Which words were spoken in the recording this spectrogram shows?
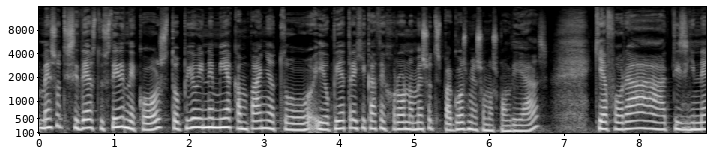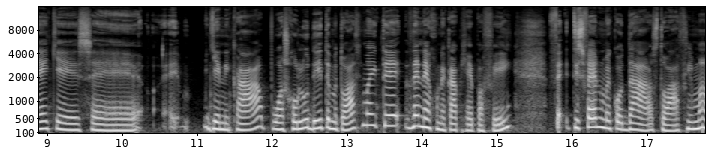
μέσω της ιδέας του Στήρινεκός, το οποίο είναι μια καμπάνια το, η οποία τρέχει κάθε χρόνο μέσω της Παγκόσμιας Ομοσπονδίας και αφορά τις γυναίκες ε, ε γενικά που ασχολούνται είτε με το άθλημα είτε δεν έχουν κάποια επαφή. Τις φέρνουμε κοντά στο άθλημα,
